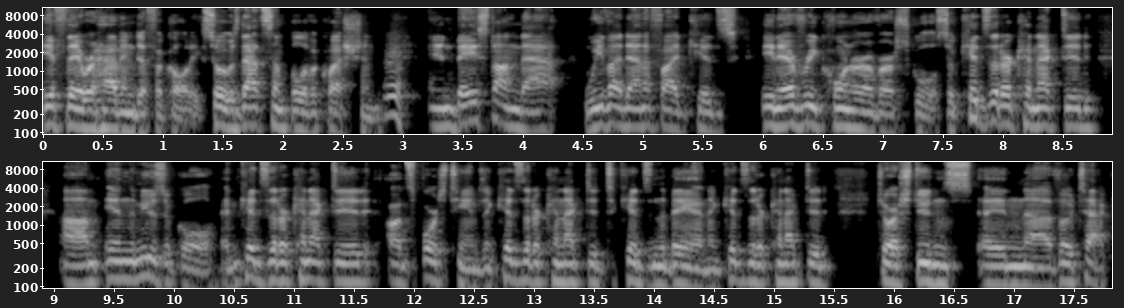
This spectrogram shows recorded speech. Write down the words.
if they were having difficulty. So it was that simple of a question. Mm. And based on that, we've identified kids in every corner of our school. So kids that are connected um, in the musical, and kids that are connected on sports teams, and kids that are connected to kids in the band, and kids that are connected to our students in uh, Votech,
